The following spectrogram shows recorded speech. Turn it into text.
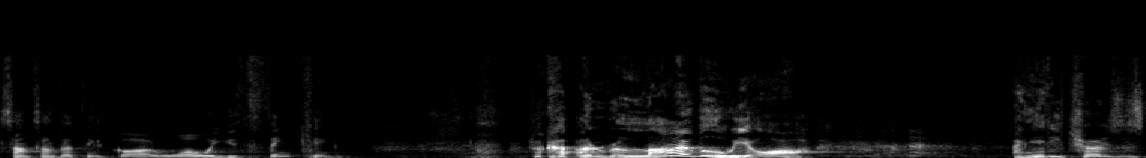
Sometimes I think, God, what were you thinking? Look how unreliable we are. And yet he chooses,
